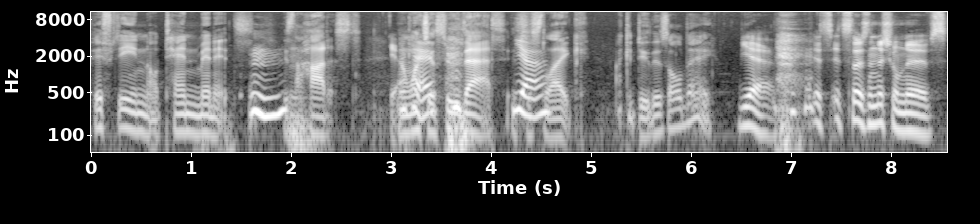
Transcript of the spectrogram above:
fifteen or ten minutes Mm. is the hardest. Yeah. And once you're through that, it's Yeah. just like I could do this all day. yeah. it's it's those initial nerves.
